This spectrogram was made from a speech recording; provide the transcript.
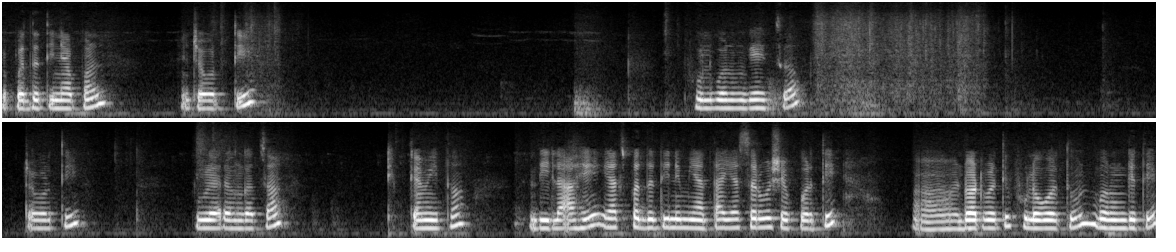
या पद्धतीने आपण याच्यावरती फूल बनवून घ्यायचं. त्याच्यावरती पिवळ्या रंगाचा ठिपका मी इथं दिला आहे. याच पद्धतीने मी आता या सर्व शेपवरती डॉटवरती फुलं वरतून बनवून घेते.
